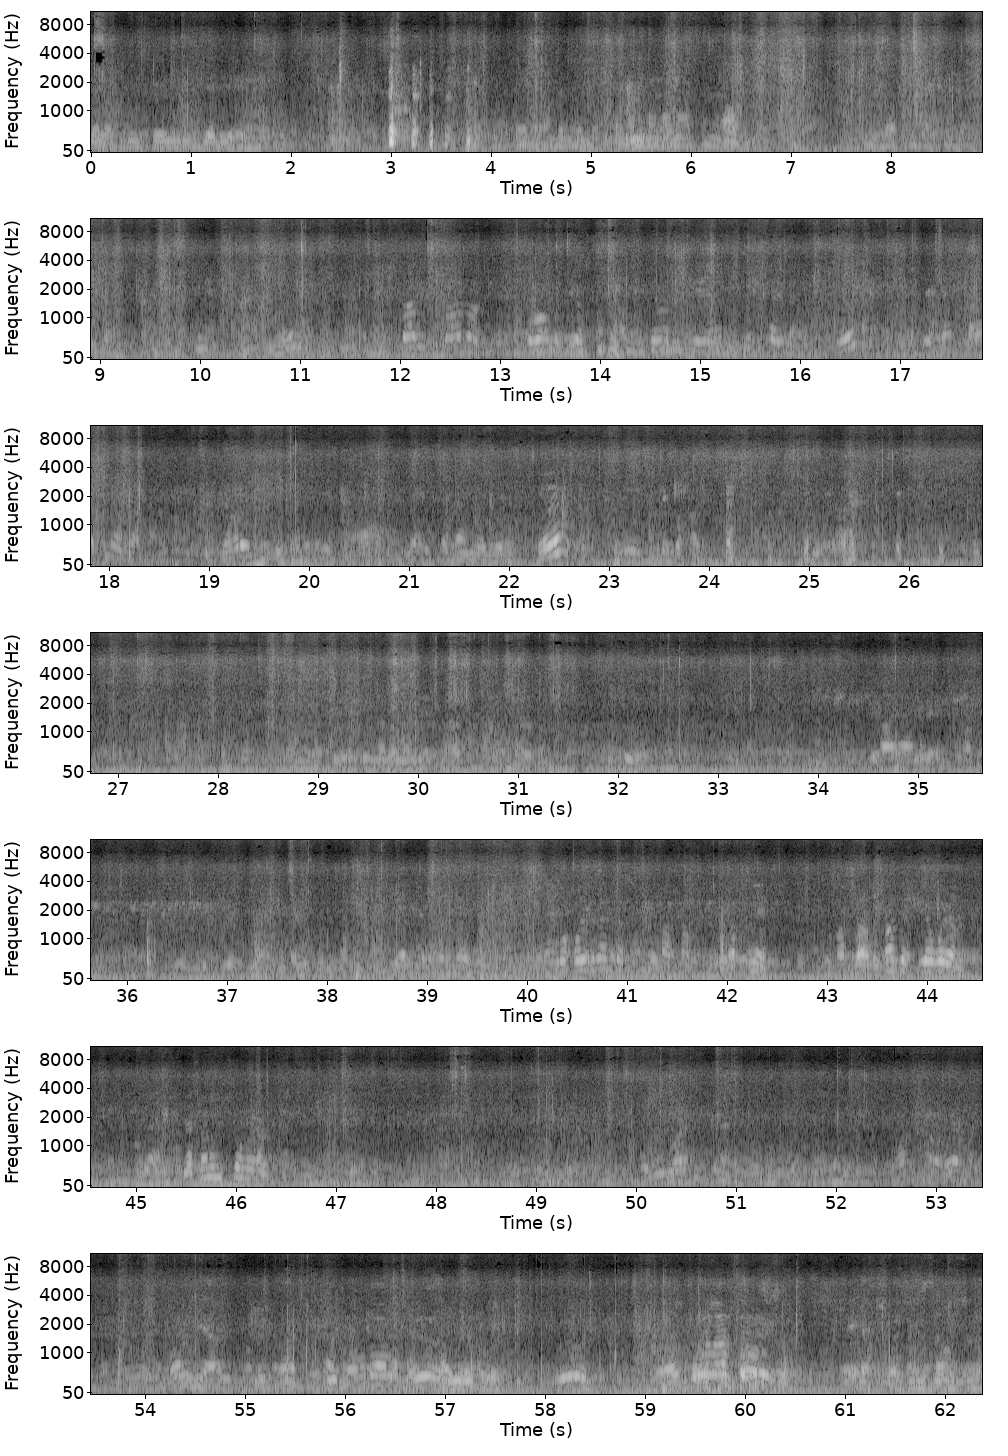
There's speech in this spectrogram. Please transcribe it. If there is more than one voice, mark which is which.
Speaker 1: Mustafa bizim köylümüz geliyor. Aşağıda kardeş şuraya koyalım. Yakanın üstüne koyalım. Buralar senin. Başımız sağ olsun.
